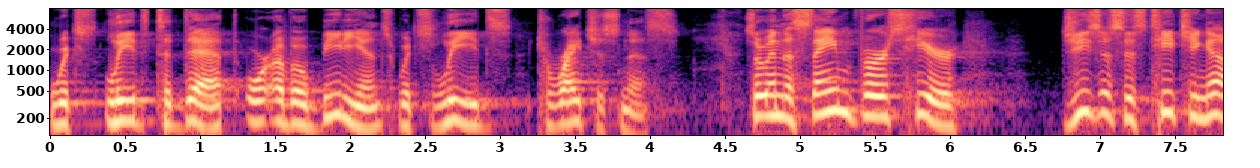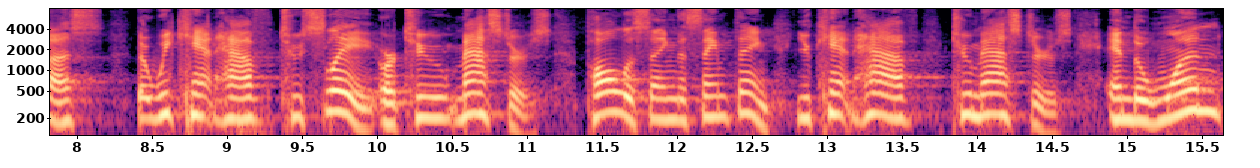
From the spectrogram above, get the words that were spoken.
which leads to death, or of obedience, which leads to righteousness. So, in the same verse here, Jesus is teaching us that we can't have two slaves or two masters. Paul is saying the same thing. You can't have two masters. And the one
